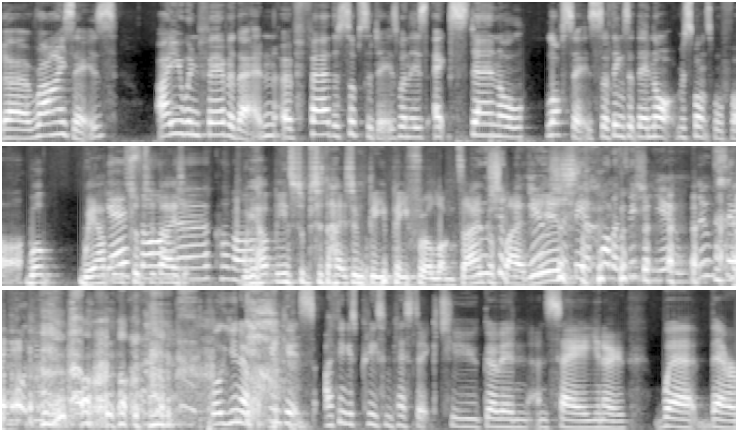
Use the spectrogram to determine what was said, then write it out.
uh, rises, are you in favour then of further subsidies when there's external losses, so things that they're not responsible for? well, we have Yes been subsidising. no? Come on. We have been subsidising BP for a long time, you for should, five be, you years. should be a politician, you. Lucy, what do you think? Well, you know, I think it's I think it's pretty simplistic to go in and say, you know, where there are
